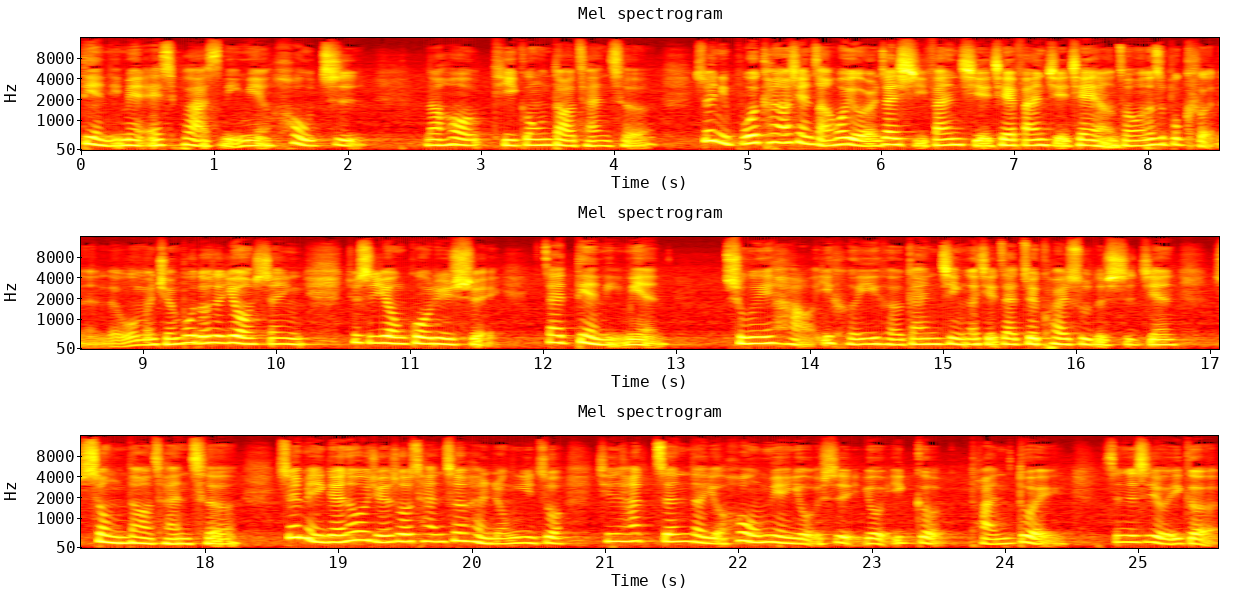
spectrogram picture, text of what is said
店里面 S Plus 里面后制，然后提供到餐车，所以你不会看到现场会有人在洗番茄、切番茄、切洋葱，那是不可能的。我们全部都是用生，就是用过滤水在店里面处理好，一盒一盒干净，而且在最快速的时间送到餐车。所以每个人都会觉得说餐车很容易做，其实它真的有后面有是有一个团队。甚至是有一个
